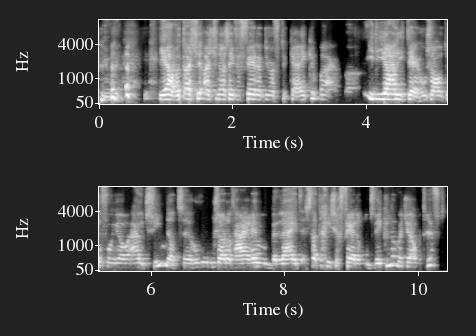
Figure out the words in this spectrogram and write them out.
Ja, want als je, als je nou eens even verder durft te kijken, maar uh, idealiter, hoe zou het er voor jou uitzien? Dat, uh, hoe, hoe zou dat HRM-beleid en strategie zich verder ontwikkelen, wat jou betreft?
